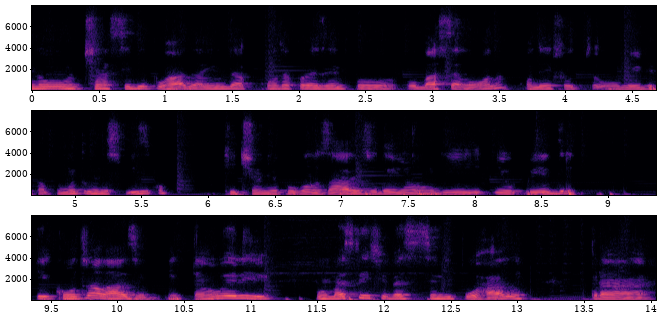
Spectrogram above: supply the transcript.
não tinha sido empurrado ainda contra, por exemplo, o Barcelona, quando ele foi um meio de campo muito menos físico, que tinha o Nico Gonzalez, o De Jong e, e o Pedri, e contra a Lazio. Então ele, por mais que ele estivesse sendo empurrado para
